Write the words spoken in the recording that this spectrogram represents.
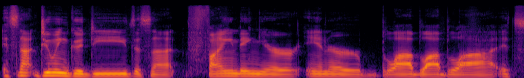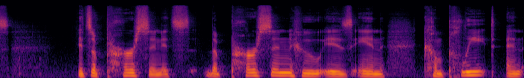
it's not doing good deeds. It's not finding your inner blah blah blah. It's it's a person. It's the person who is in complete and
